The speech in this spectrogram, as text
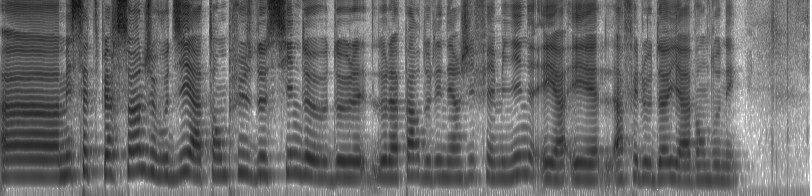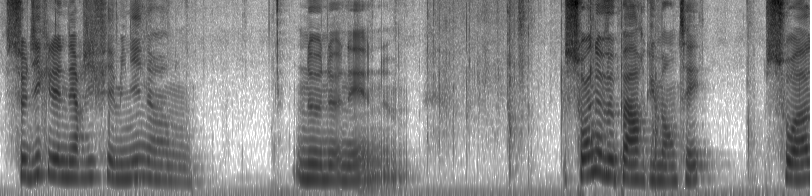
Euh, mais cette personne, je vous dis, attend plus de signes de, la part de l'énergie féminine et a, a, fait le deuil, a abandonné. Se dit que l'énergie féminine euh, ne, ne, soit ne veut pas argumenter, soit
